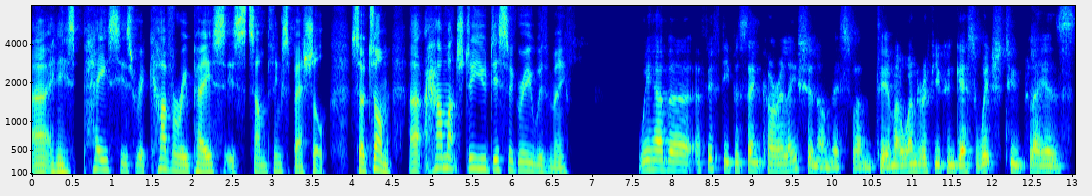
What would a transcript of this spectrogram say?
uh, and his pace his recovery pace is something special. So tom uh, how much do you disagree with me? We have a, a 50% correlation on this one tim. I wonder if you can guess which two players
